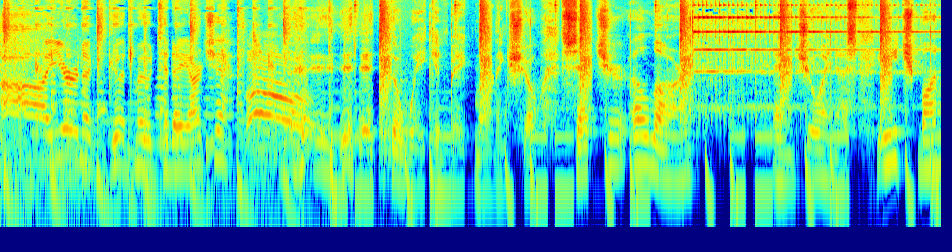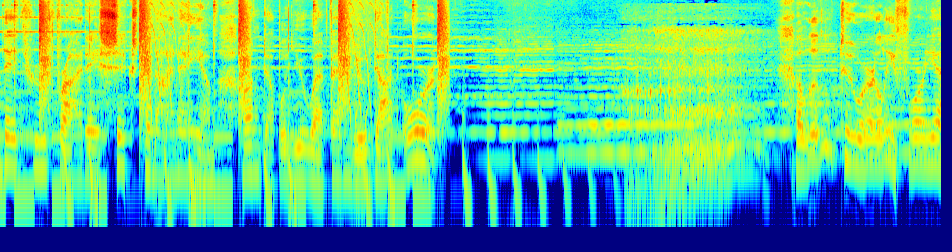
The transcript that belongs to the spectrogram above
Ah, you're in a good mood today, aren't you? Oh. the Wake and Bake Morning Show. Set your alarm and join us each Monday through Friday, 6 to 9 a.m. on WFMU.org. A little too early for you?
